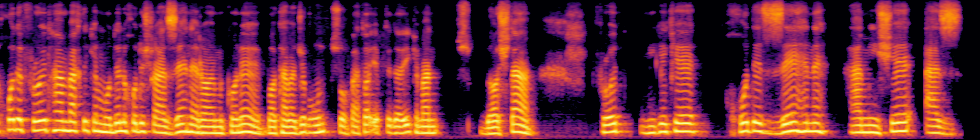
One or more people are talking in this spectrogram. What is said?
خود فروید هم وقتی که مدل خودش رو از ذهن ارائه می‌کنه با توجه به اون صحبت های ابتدایی که من داشتم فروید میگه که خود ذهن همیشه از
